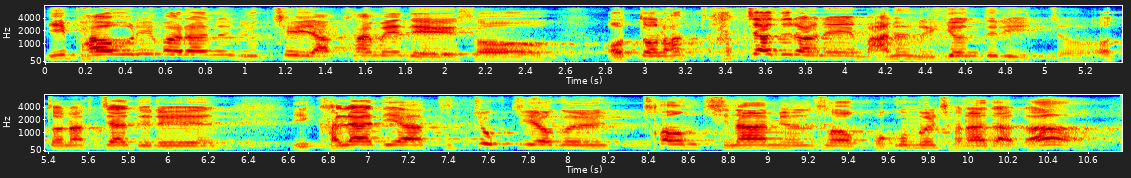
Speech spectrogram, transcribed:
이 바울이 말하는 육체의 약함에 대해서 어떤 학, 자들 안에 많은 의견들이 있죠. 어떤 학자들은 이 갈라디아 북쪽 지역을 처음 지나면서 복음을 전하다가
